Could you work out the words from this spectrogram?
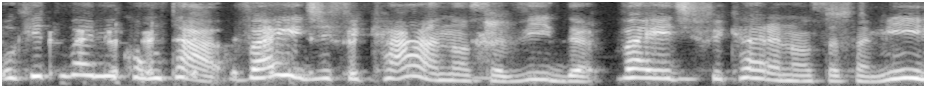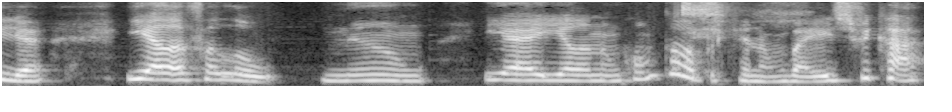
O que tu vai me contar? Vai edificar a nossa vida? Vai edificar a nossa família? E ela falou: Não. E aí ela não contou, porque não vai edificar.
